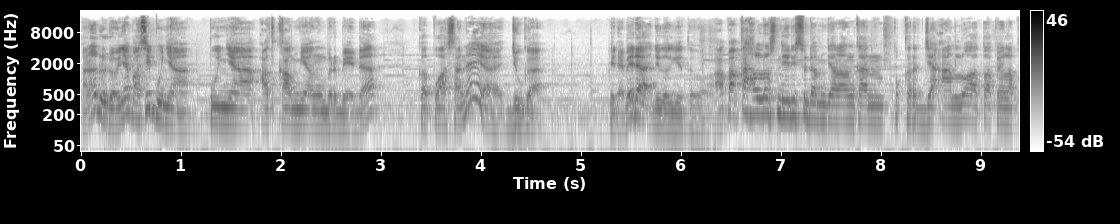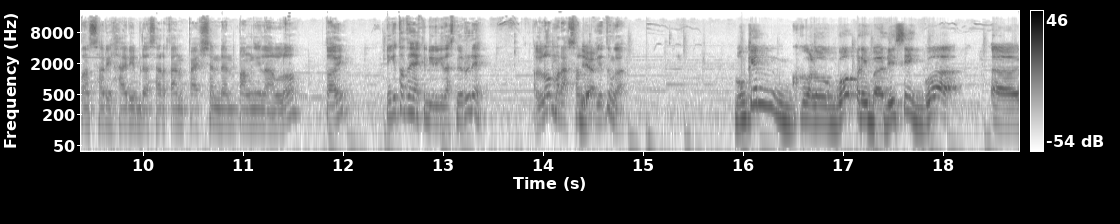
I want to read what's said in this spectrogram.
Karena dua-duanya pasti punya punya outcome yang berbeda, kepuasannya ya juga beda-beda juga gitu. Apakah lo sendiri sudah menjalankan pekerjaan lo atau apa yang lakukan sehari-hari berdasarkan passion dan panggilan lo, Toy? Ini kita tanya ke diri kita sendiri deh. Lo merasa Ya. begitu nggak? Mungkin kalau gue pribadi sih gue uh,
